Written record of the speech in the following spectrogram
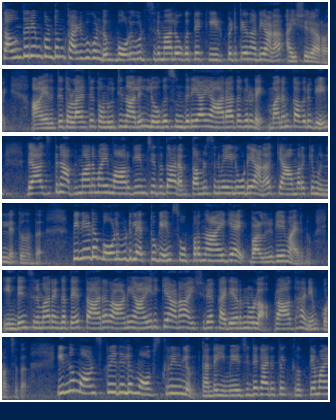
സൗന്ദര്യം കൊണ്ടും കഴിവുകൊണ്ടും ബോളിവുഡ് സിനിമാ ലോകത്തെ കീഴ്പ്പെടുത്തിയ നടിയാണ് ഐശ്വര്യ റോയ്. ആയിരത്തി തൊള്ളായിരത്തി തൊണ്ണൂറ്റിനാലിൽ ലോകസുന്ദരിയായ ആരാധകരുടെ മനം കവരുകയും രാജ്യത്തിന് അഭിമാനമായി മാറുകയും ചെയ്ത താരം തമിഴ് സിനിമയിലൂടെയാണ് ക്യാമറയ്ക്ക് മുന്നിലെത്തുന്നത്. പിന്നീട് ബോളിവുഡിൽ എത്തുകയും സൂപ്പർ നായികയായി വളരുകയുമായിരുന്നു. ഇന്ത്യൻ സിനിമാ രംഗത്തെ താരറാണി ആയിരിക്കെയാണ് ഐശ്വര്യ കരിയറിനുള്ള പ്രാധാന്യം കുറച്ചത്. ഇന്നും ഓൺ സ്ക്രീനിലും ഓഫ് സ്ക്രീനിലും തന്റെ ഇമേജിന്റെ കാര്യത്തിൽ കൃത്യമായ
